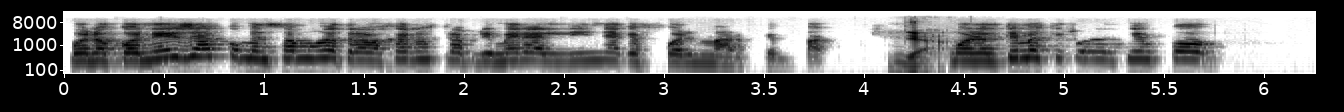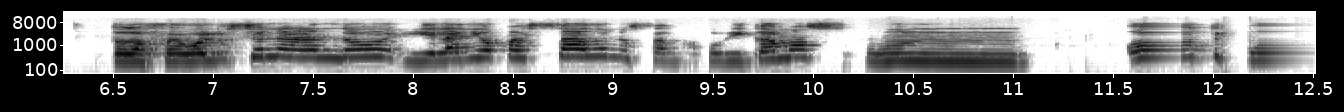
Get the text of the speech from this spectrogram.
Bueno, con ella comenzamos a trabajar nuestra primera línea que fue el Market Pack. Ya. Bueno, el tema es que con el tiempo todo fue evolucionando y el año pasado nos adjudicamos un otro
